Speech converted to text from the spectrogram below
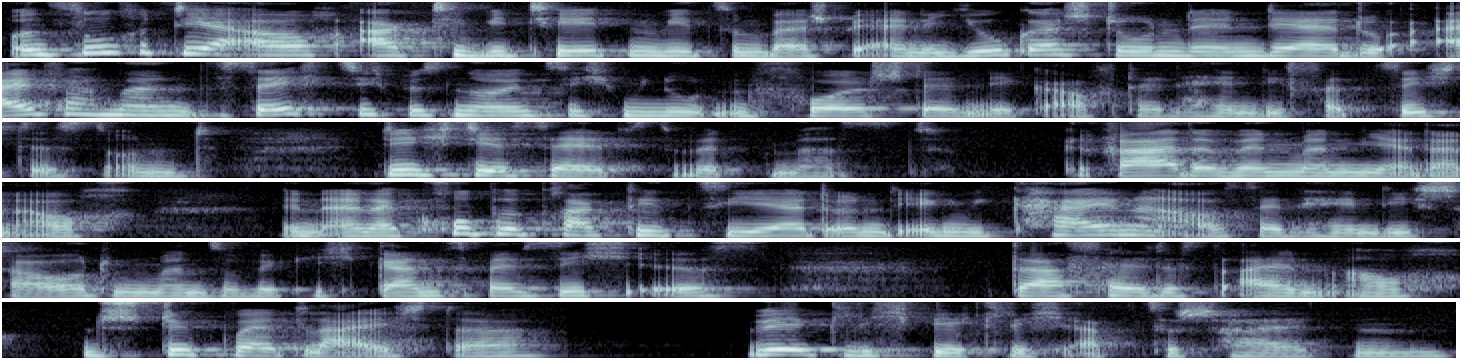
Und suche dir auch Aktivitäten wie zum Beispiel eine Yogastunde, in der du einfach mal 60 bis 90 Minuten vollständig auf dein Handy verzichtest und dich dir selbst widmest. Gerade wenn man ja dann auch in einer Gruppe praktiziert und irgendwie keiner auf sein Handy schaut und man so wirklich ganz bei sich ist, da fällt es einem auch ein Stück weit leichter, wirklich, wirklich abzuschalten.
